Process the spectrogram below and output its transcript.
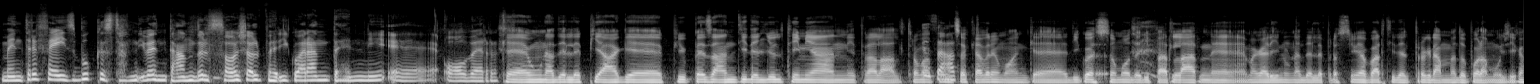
mentre Facebook sta diventando il social per i quarantenni e over. Che è una delle piaghe più pesanti degli ultimi anni, tra l'altro, ma Esatto. penso che avremo anche di questo modo di parlarne magari in una delle prossime parti del programma dopo la musica.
